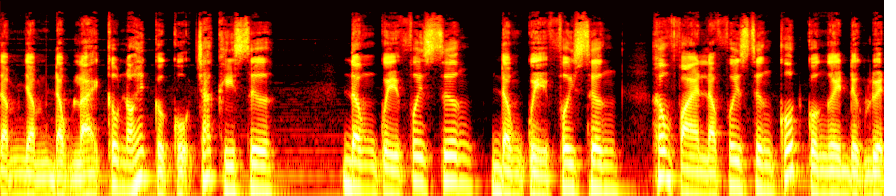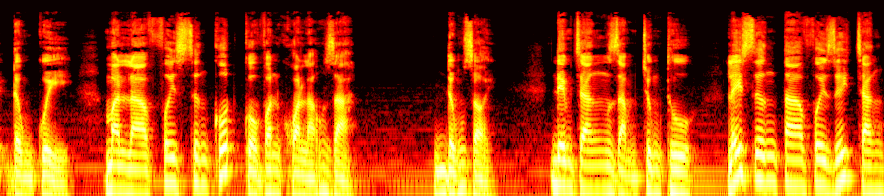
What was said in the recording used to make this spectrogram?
lầm nhầm đọc lại câu nói của cụ chắc khi xưa. Đồng quỷ phơi xương, đồng quỷ phơi xương Không phải là phơi xương cốt của người được luyện đồng quỷ mà là phơi xương cốt của văn khoa lão già. Đúng rồi. Đêm trăng giảm trung thu, lấy xương ta phơi dưới trăng,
